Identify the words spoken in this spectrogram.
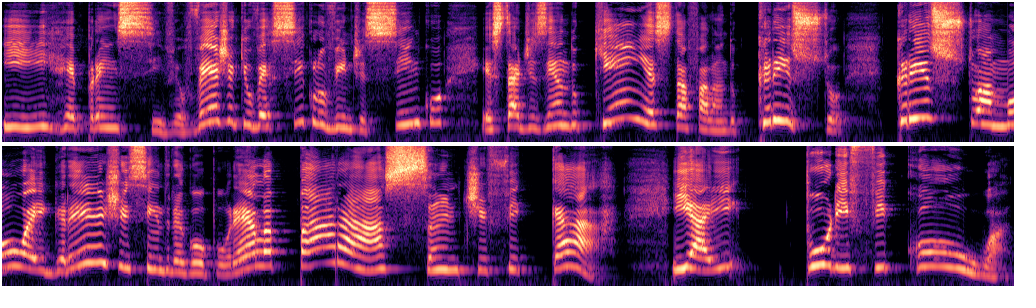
e irrepreensível. Veja que o versículo 25 está dizendo quem está falando? Cristo. Cristo amou a igreja e se entregou por ela para a santificar. E aí purificou-a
